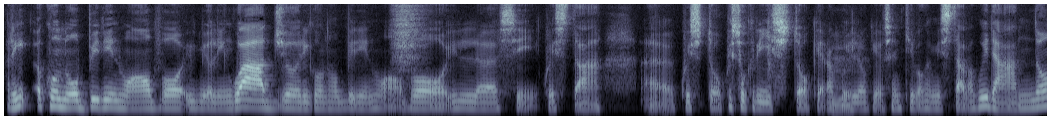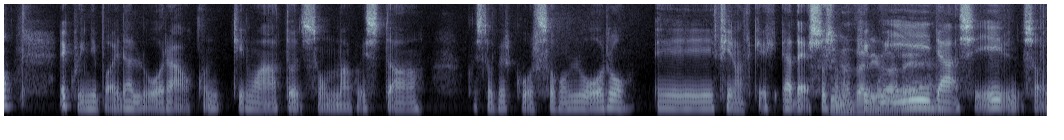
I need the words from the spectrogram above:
riconobbi di nuovo il mio linguaggio, riconobbi di nuovo il, sì, questa, eh, questo, questo, Cristo che era mm. quello che io sentivo che mi stava guidando e quindi poi da allora ho continuato insomma questo questo percorso con loro e fino a che adesso fino sono anche guida, sì, sono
